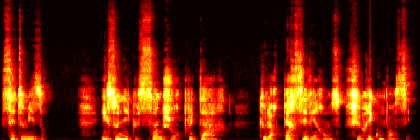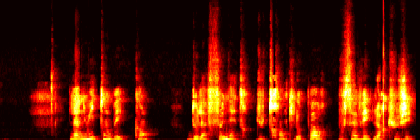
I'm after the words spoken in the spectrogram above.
cette maison. Et ce n'est que cinq jours plus tard que leur persévérance fut récompensée. La nuit tombait quand, de la fenêtre du tranquilloport, vous savez, leur QG,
